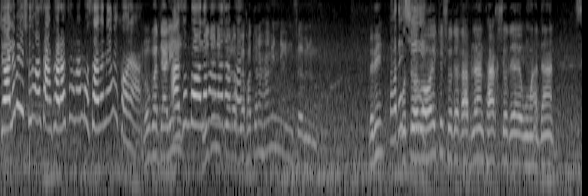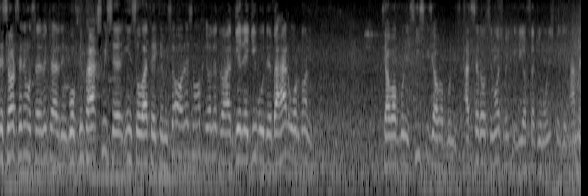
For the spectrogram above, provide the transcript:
جالبه هیچ کدوم از همکاراتون هم مصاحبه نمی‌کنن. رو با دلیل از اون بالا می‌دونی اومدن. به خاطر همین دیگه مصاحبه نمی‌کنه ببین؟ مصاحبه هایی که شده قبلا پخش شده اومدن سه چهار سری مصاحبه کردیم گفتیم پخش میشه این صحبت هایی که میشه. آره شما خیالت راحت گلگی بوده به هر ارگانی. جوابگو نیست هیچ کی جوابگو نیست. از صدا سیماش بگیر ریاست جمهوریش بگیر همه.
